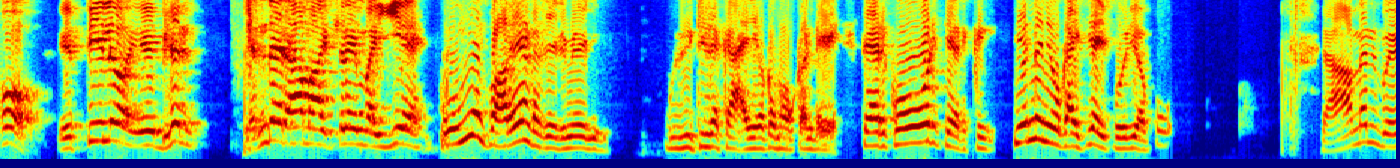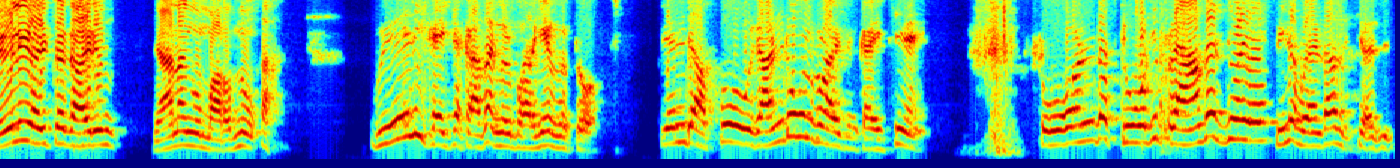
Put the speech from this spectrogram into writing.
ഓ എത്തിയില്ലോ എഭ്യൻ എന്താ രാമ ഇത്രയും വയ്യേ? ഒന്നും പറയണ്ട തിരുമേനി വീട്ടിലെ കാര്യമൊക്കെ നോക്കണ്ടേ. തിരക്കോടി തിരക്ക്. എന്നെ ഞാൻ കഴിച്ചായി പോരും അപ്പോ. രാമൻ വേളി കഴിച്ച കാര്യം ഞാനങ്ങ് മറന്നു. വേളി കഴിച്ച കഥ നിങ്ങൾ പറയരുത് കേട്ടോ. എന്റെ അപ്പോ രണ്ടു മൂന്ന് പ്രാവശ്യം കഴിച്ചേ. തോണ്ട ചോടി പ്രാന്തോയെ പിന്നെ വേണ്ടാന്ന് വെച്ചാൽ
